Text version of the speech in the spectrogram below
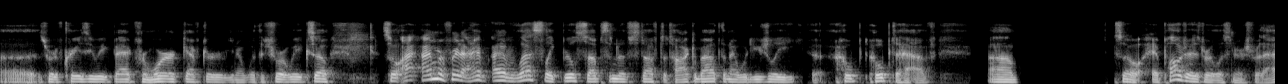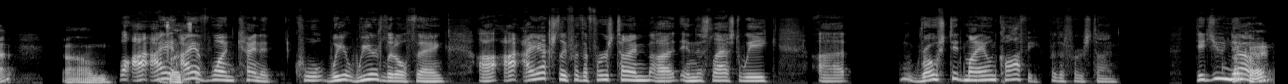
uh, sort of crazy week back from work after you know with a short week. So, so I, am afraid I have I have less like real substantive stuff to talk about than I would usually uh, hope hope to have. Um, so I apologize to our listeners for that. Um, well, I, I, I have one kind of cool, weird, weird little thing. Uh, I, I, actually, for the first time uh, in this last week, uh, roasted my own coffee for the first time. Did you know okay.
